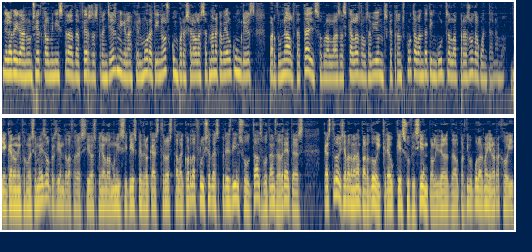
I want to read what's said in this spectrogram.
De la Vega ha anunciat que el ministre d'Afers Estrangers, Miguel Ángel Moratinos, compareixerà la setmana que ve al Congrés per donar els detalls sobre les escales dels avions que transportaven detinguts a la presó de Guantánamo. I encara una informació més, el president de la Federació Espanyola de Municipis, Pedro Castro, està a la corda fluixa després d'insultar els votants de dretes. Castro ja va demanar perdó i creu que és suficient, però el líder del Partit Popular, Mariano Rajoy,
